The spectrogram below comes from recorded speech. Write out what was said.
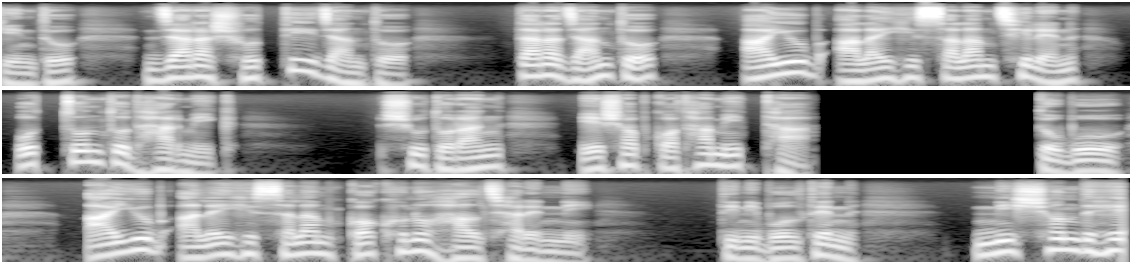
কিন্তু যারা সত্যিই জানত, তারা জানত আয়ুব আলাইহিসাল্লাম ছিলেন অত্যন্ত ধার্মিক। সুতরাং এসব কথা মিথ্যা। তবু আয়ুব আলাইহিসাল্লাম কখনও হাল ছাড়েননি। তিনি বলতেন, নিঃসন্দেহে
